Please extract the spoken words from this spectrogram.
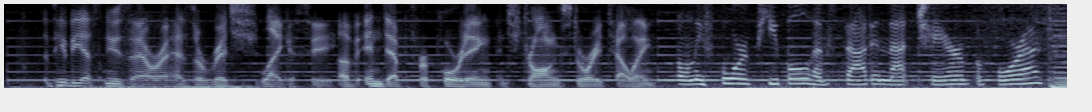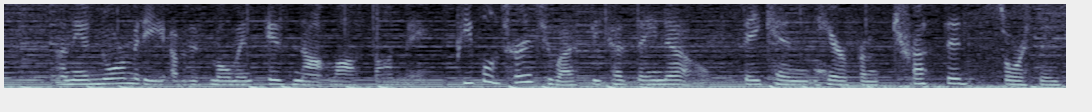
The PBS NewsHour has a rich legacy of in depth reporting and strong storytelling. Only four people have sat in that chair before us, and the enormity of this moment is not lost on me. People turn to us because they know they can hear from trusted sources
